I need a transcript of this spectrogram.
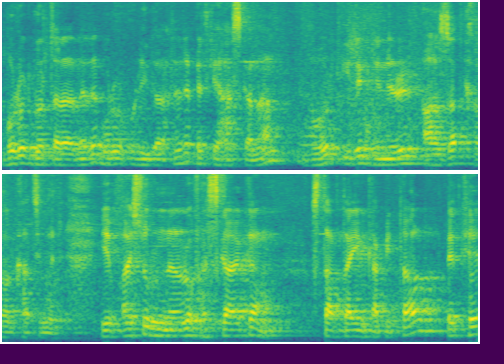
Բոլոր գործարանները, բոլոր օլիգարխները պետք է հասկանան, որ իրենք լինելու են ազատ քաղաքացիներ եւ այսօր ունենալով հսկայական ստարտային կապիտալ պետք է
